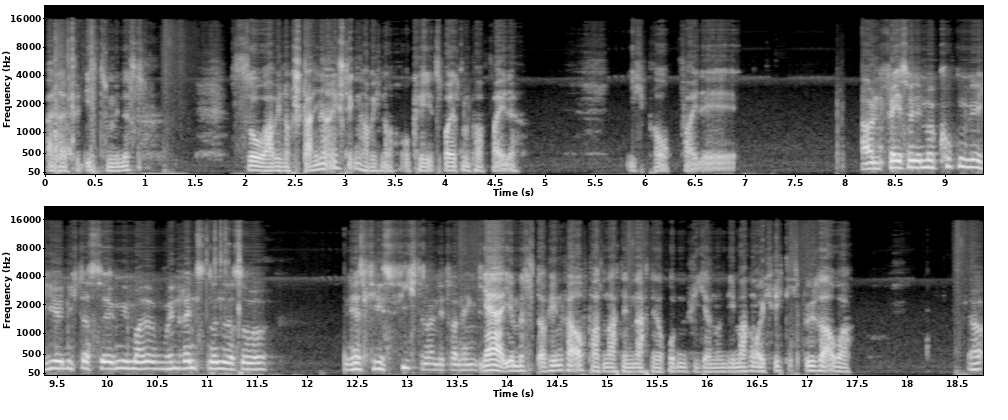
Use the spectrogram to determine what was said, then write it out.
Also finde ich zumindest. So, habe ich noch Steine einstecken? Habe ich noch. Okay, jetzt brauche ich jetzt ein paar Pfeile. Ich brauche Pfeile. Ein Faceman immer gucken, ne, hier nicht, dass du irgendwie mal irgendwo hinrennst und so ein hässliches Viech dann an dir dran hängt. Ja, ihr müsst auf jeden Fall aufpassen nach den, nach den roten Viechern und die machen euch richtig böse Aua. Ja.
